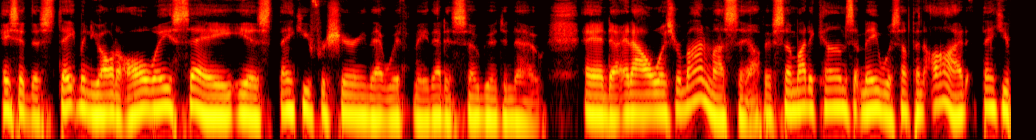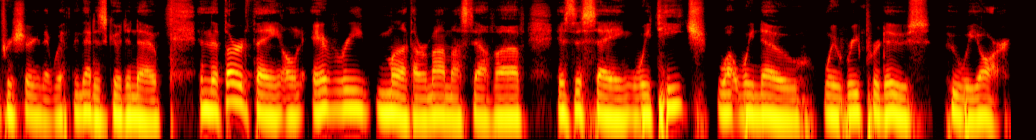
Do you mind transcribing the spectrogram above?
He said, "The statement you ought to always say is, thank you for sharing that with me. That is so good to know." And uh, and I always remind myself, if somebody comes at me with something odd, thank you for sharing that with me. That is good to know. And the third thing on every month, I remind myself of is this saying, we teach what we know, we reproduce who we are.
